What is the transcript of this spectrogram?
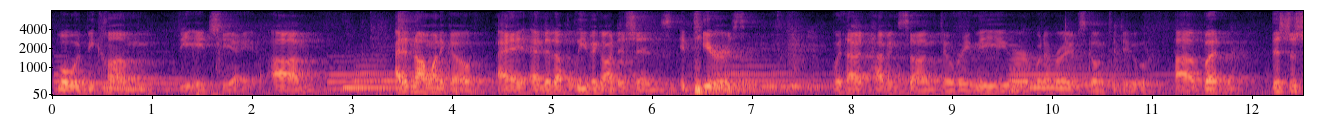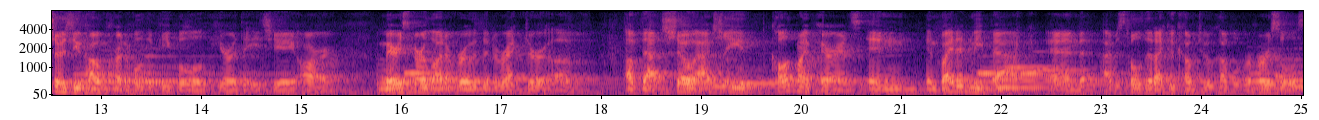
what would become the HCA. Um, I did not want to go. I ended up leaving auditions in tears without having sung Do Re Mi or whatever I was going to do. Uh, but this just shows you how incredible the people here at the HCA are. Mary Scarlotta Rowe, the director of, of that show, actually called my parents and invited me back. And I was told that I could come to a couple rehearsals.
